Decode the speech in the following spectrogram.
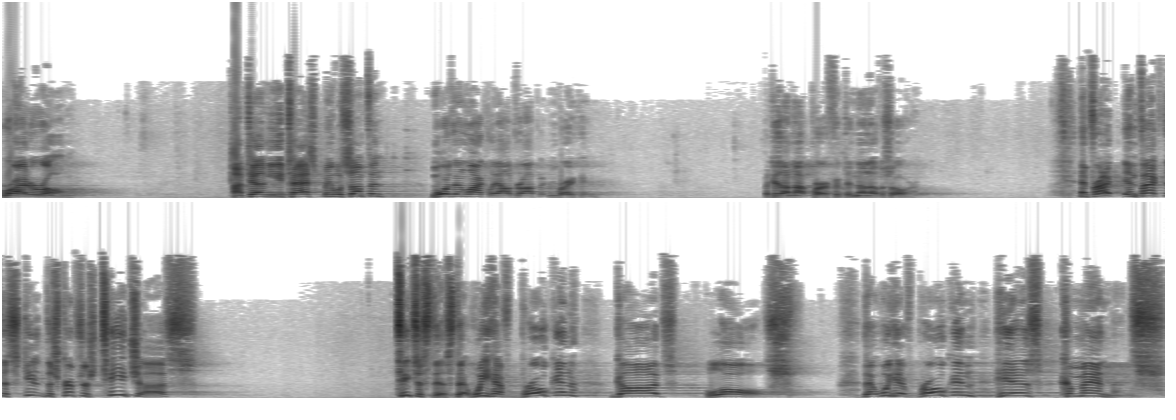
Right or wrong. I'm telling you, you task me with something, more than likely I'll drop it and break it. Because I'm not perfect and none of us are. In fact, in fact the, the scriptures teach us teach us this that we have broken God's laws that we have broken His commandments.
